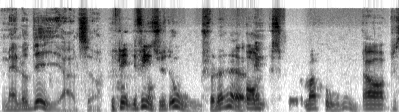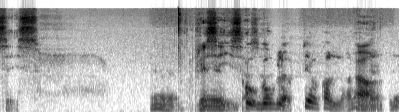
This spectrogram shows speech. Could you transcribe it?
melodi alltså. Det, fin- det finns ju ett ord för det här. Om- Exformation. Ja, precis. Det. Precis, Eh, alltså. Googla upp det och kolla. Ja. Det,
